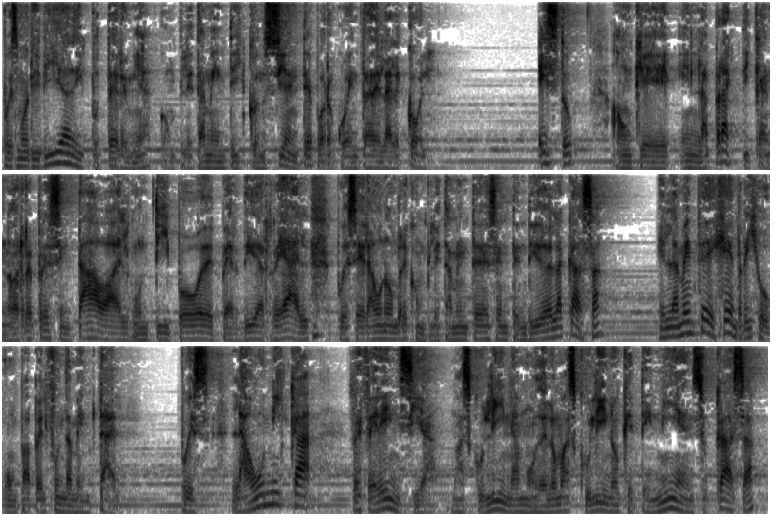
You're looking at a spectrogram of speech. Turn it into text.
pues moriría de hipotermia completamente inconsciente por cuenta del alcohol. Esto, aunque en la práctica no representaba algún tipo de pérdida real, pues era un hombre completamente desentendido de la casa, en la mente de Henry jugó un papel fundamental, pues la única referencia masculina, modelo masculino que tenía en su casa,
